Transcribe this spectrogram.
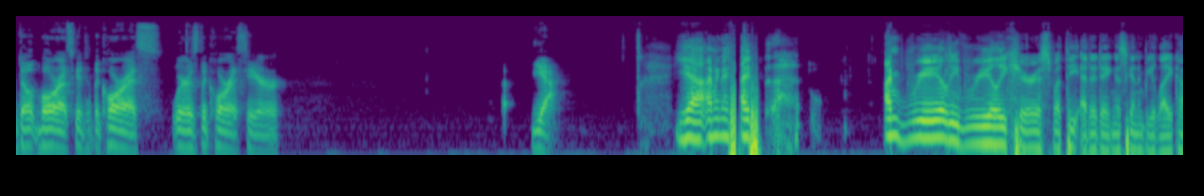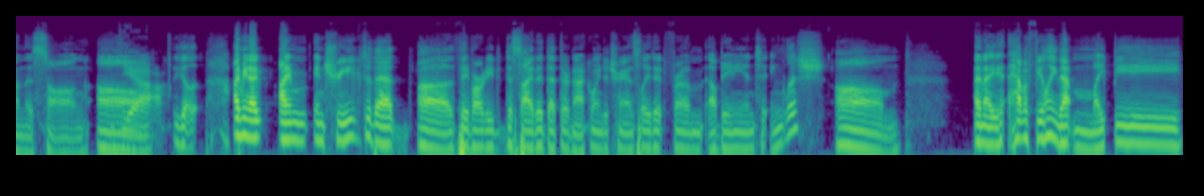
don't bore us, get to the chorus. Where's the chorus here? Yeah, Yeah, I mean, I, I I'm really, really curious what the editing is going to be like on this song. Um, Yeah. yeah, I mean, I, I'm intrigued that uh, they've already decided that they're not going to translate it from Albanian to English. Um, and I have a feeling that might be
